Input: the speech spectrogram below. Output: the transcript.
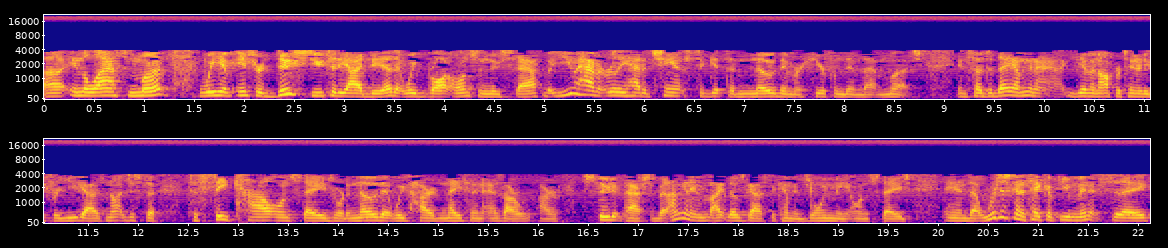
Uh, in the last month, we have introduced you to the idea that we've brought on some new staff, but you haven't really had a chance to get to know them or hear from them that much. And so today I'm going to give an opportunity for you guys not just to, to see Kyle on stage or to know that we've hired Nathan as our, our student pastor, but I'm going to invite those guys to come and join me on stage and uh, we're just going to take a few minutes today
